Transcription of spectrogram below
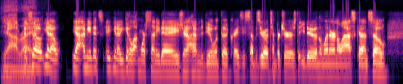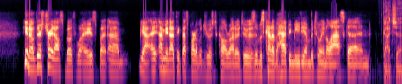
Yeah. Right. And so, you know, yeah, I mean, it's, it, you know, you get a lot more sunny days. You're not having to deal with the crazy sub-zero temperatures that you do in the winter in Alaska. And so, you know, there's trade-offs both ways, but, um, yeah, I, I mean, I think that's part of what drew us to Colorado too, is it was kind of a happy medium between Alaska and, Gotcha.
